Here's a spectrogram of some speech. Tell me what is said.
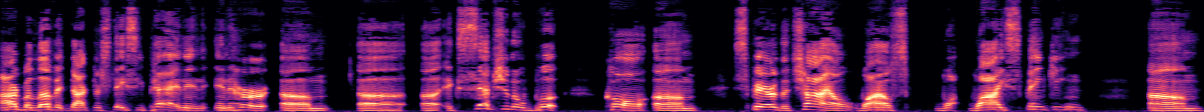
our beloved Dr. Stacey Patton in, in her um, uh, uh, exceptional book called um, "Spare the Child," while why spanking um,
